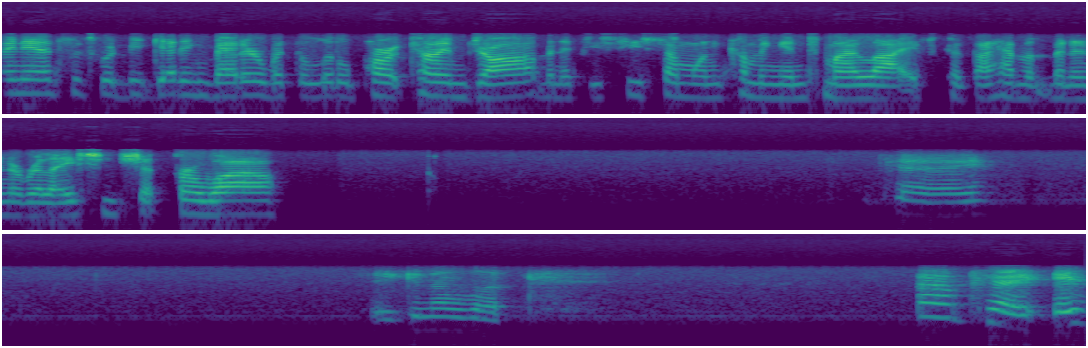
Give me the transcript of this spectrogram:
finances would be getting better with a little part-time job, and if you see someone coming into my life, because I haven't been in a relationship for a while. Okay. Taking a look. Okay, it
